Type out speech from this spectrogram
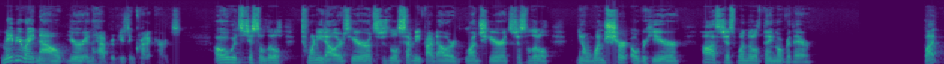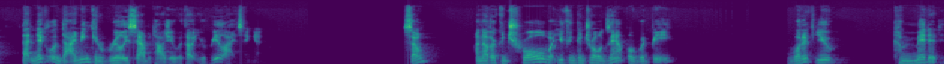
Maybe right now you're in the habit of using credit cards oh, it's just a little $20 here. It's just a little $75 lunch here. It's just a little, you know, one shirt over here. oh, it's just one little thing over there. But that nickel and diming can really sabotage you without you realizing it. So, another control what you can control example would be what if you committed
